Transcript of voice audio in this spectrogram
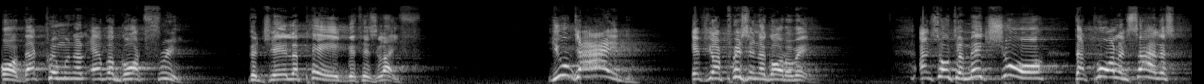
or if that criminal ever got free, the jailer paid with his life. You died. if your prisoner got away. And so, to make sure that Paul and Silas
